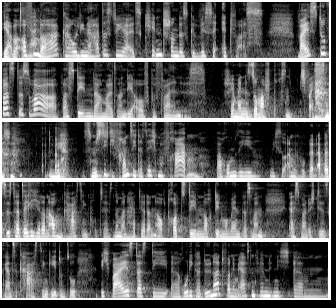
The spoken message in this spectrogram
Ja, aber offenbar, ja. Caroline, hattest du ja als Kind schon das gewisse Etwas. Weißt du, was das war, was denen damals an dir aufgefallen ist? Wahrscheinlich meine Sommersprossen. Ich weiß es nicht. nee. Jetzt müsste ich die Franzi tatsächlich mal fragen, warum sie mich so angeguckt hat. Aber es ist tatsächlich ja dann auch ein Castingprozess. Ne? Man hat ja dann auch trotzdem noch den Moment, dass man erstmal durch dieses ganze Casting geht und so. Ich weiß, dass die äh, Rodika Dönert von dem ersten Film, den ich ähm,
